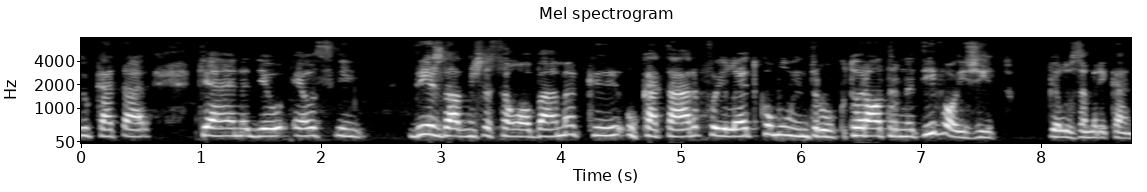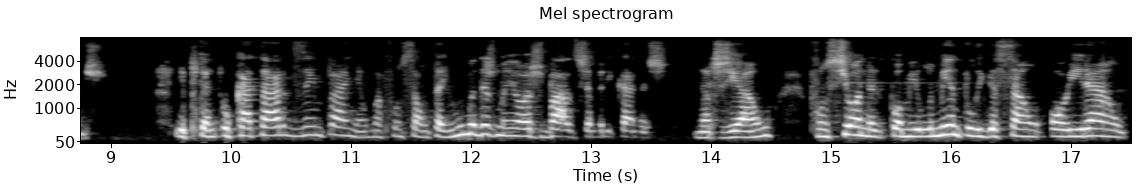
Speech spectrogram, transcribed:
do Qatar que a Ana deu. É o seguinte desde a administração Obama que o Qatar foi eleito como um interlocutor alternativo ao Egito pelos americanos. E, portanto, o Qatar desempenha uma função, tem uma das maiores bases americanas na região, funciona como elemento de ligação ao Irão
